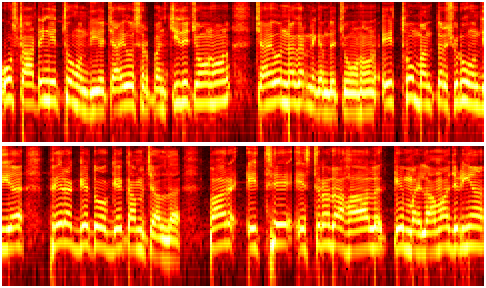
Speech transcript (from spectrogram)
ਉਹ ਸਟਾਰਟਿੰਗ ਇੱਥੋਂ ਹੁੰਦੀ ਹੈ ਚਾਹੇ ਉਹ ਸਰਪੰਚੀ ਦੇ ਚੋਣ ਹੋਣ ਚਾਹੇ ਉਹ ਨਗਰ ਨਿਗਮ ਦੇ ਚੋਣ ਹੋਣ ਇੱਥੋਂ ਬੰਤਰ ਸ਼ੁਰੂ ਹੁੰਦੀ ਹੈ ਫਿਰ ਅੱਗੇ ਤੋਂ ਅੱਗੇ ਕੰਮ ਚੱਲਦਾ ਹੈ। ਪਰ ਇੱਥੇ ਇਸ ਤਰ੍ਹਾਂ ਦਾ ਹਾਲ ਕਿ ਮਹਿਲਾਵਾਂ ਜਿਹੜੀਆਂ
